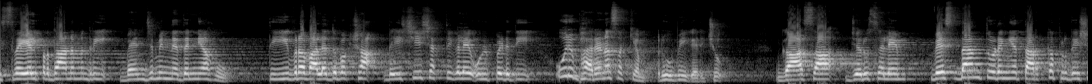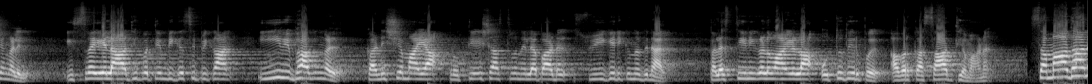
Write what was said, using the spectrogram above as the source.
ഇസ്രയേൽ പ്രധാനമന്ത്രി ബെഞ്ചമിൻ നെതന്യാഹു തീവ്ര വലതുപക്ഷ ദേശീയ ശക്തികളെ ഉൾപ്പെടുത്തി ഒരു ഭരണസഖ്യം രൂപീകരിച്ചു. ഗാസ ജെറുസലേം വെസ്റ്റ് ബാങ്ക് തുടങ്ങിയ തർക്ക പ്രദേശങ്ങളിൽ ഇസ്രയേൽ ആധിപത്യം വികസിപ്പിക്കാൻ ഈ വിഭാഗങ്ങൾ കണിശമായ പ്രത്യയശാസ്ത്ര നിലപാട് സ്വീകരിക്കുന്നതിനാൽ പലസ്തീനികളുമായുള്ള ഒത്തുതീർപ്പ് അവർക്ക് അസാധ്യമാണ്. സമാധാന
